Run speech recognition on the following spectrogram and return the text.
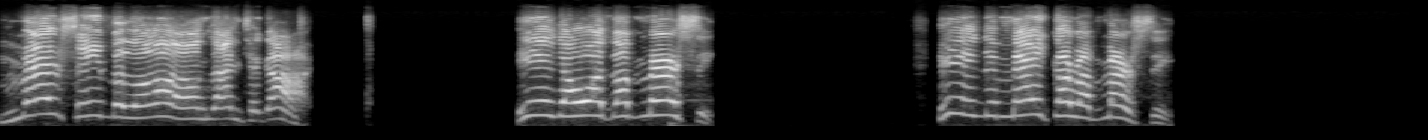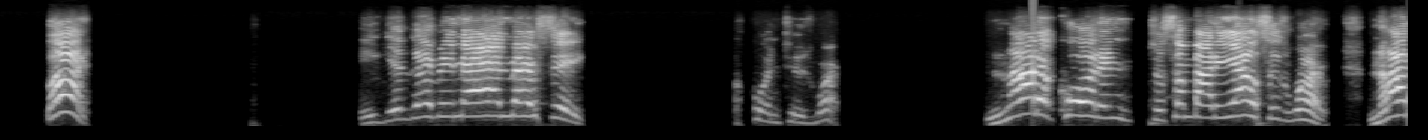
Mercy belongs unto God. He is the author of mercy. He is the maker of mercy. But he gives every man mercy according to his work. Not according to somebody else's work, not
